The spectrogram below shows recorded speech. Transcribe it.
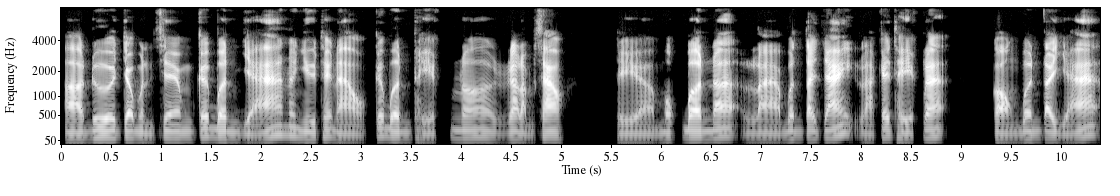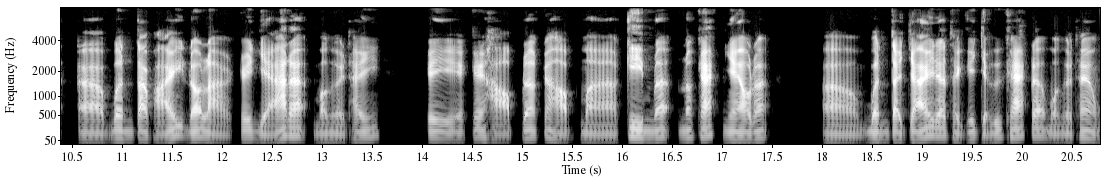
À, đưa cho mình xem cái bên giả nó như thế nào cái bên thiệt nó ra làm sao thì à, một bên đó là bên tay trái là cái thiệt đó còn bên tay giả à, bên tay phải đó là cái giả đó mọi người thấy cái cái hộp đó cái hộp mà kim đó nó khác nhau đó. À, bên tay trái đó thì cái chữ khác đó mọi người thấy không?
